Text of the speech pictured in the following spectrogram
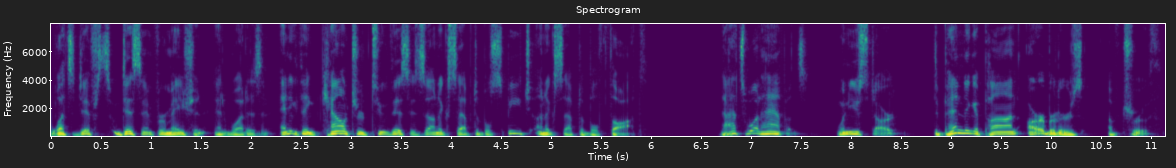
what's dis- disinformation, and what isn't. Anything counter to this is unacceptable speech, unacceptable thought. That's what happens when you start depending upon arbiters of truth.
